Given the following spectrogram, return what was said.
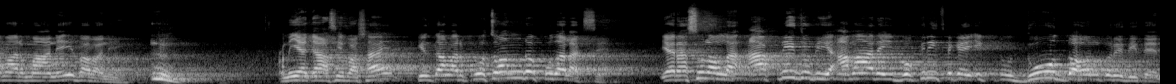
আমার মা নেই, বাবা নেই। আমি একা আছি বাসায়, কিন্তু আমার প্রচণ্ড ক্ষুধা লাগছে। ইয়া রাসুল আল্লাহ আপনি যদি আমার এই বকরি থেকে একটু দুধ দহন করে দিতেন,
